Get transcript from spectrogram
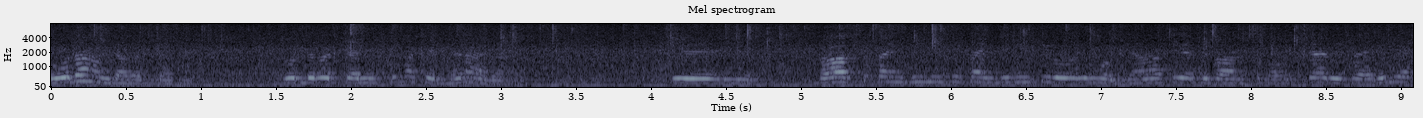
ਉਹਦਾ ਹੁੰਦਾ ਬੱਚਾ। ਗੁੱਡ ਬੱਚਾ ਨੂੰ ਕਿਹਾ ਖੇਡਣ ਆ ਜਾਣਾ ਤੇ ਬਾਰਿਸ਼ ਪੈਂਦੀ ਨਹੀਂ ਸੀ, ਪੈਂਦੀ ਨਹੀਂ ਸੀ, ਰੋਜ਼ ਮੁੜ ਜਾਣਾ ਸੀ। ਅੱਜ ਬਾਰਿਸ਼ ਬਹੁਤ ਜ਼ਿਆਦਾ ਪੈ ਰਹੀ ਹੈ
